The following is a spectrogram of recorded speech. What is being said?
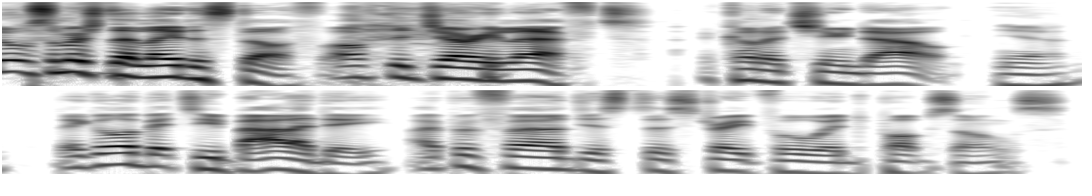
Not so much their later stuff. After Geri left, I kind of tuned out. Yeah, They got a bit too ballady. I prefer just the straightforward pop songs.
